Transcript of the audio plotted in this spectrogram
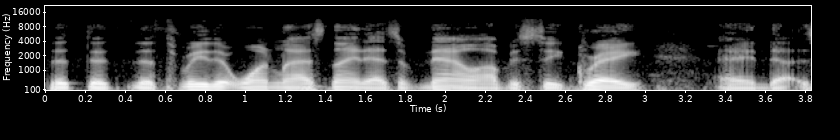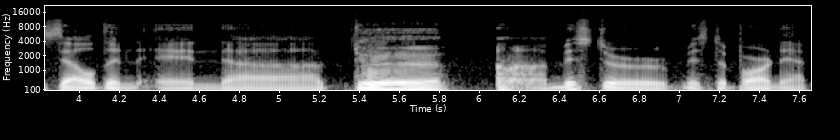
the, the the three that won last night, as of now, obviously Gray and uh, Zeldin and uh, Mr. Mr. Barnett.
